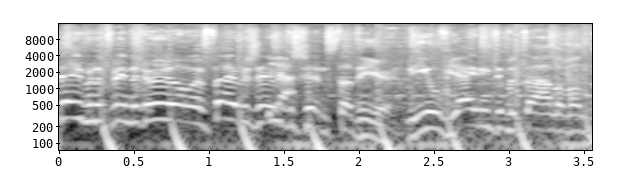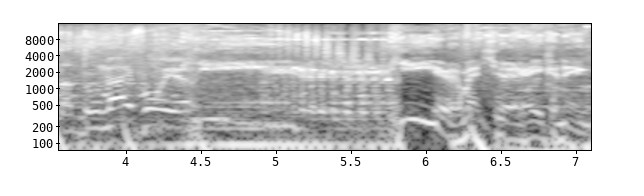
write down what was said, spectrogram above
327 euro en 75 cent staat hier. Die hoef jij niet te betalen, want dat doen wij voor je. Hier met je rekening.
